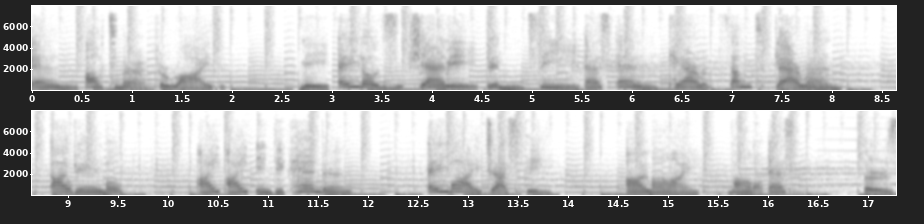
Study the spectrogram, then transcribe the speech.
N Ultima Prize Me A Loads Sherry Din C S N Care Sant Garan I General I I Independent. A Y Justy I I Val S Thurs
